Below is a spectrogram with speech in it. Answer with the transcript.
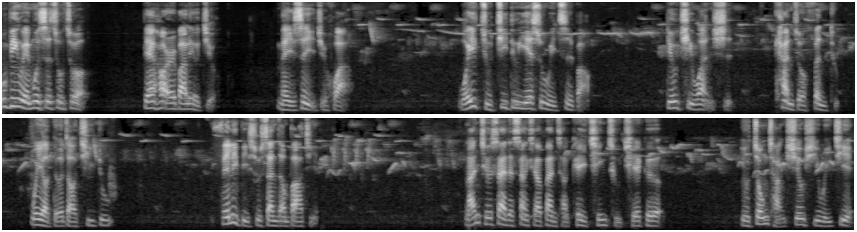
吴炳伟牧师著作，编号二八六九。每日一句话：唯主基督耶稣为至宝，丢弃万事，看作粪土，为要得着基督。腓利比书三章八节。篮球赛的上下半场可以清楚切割，有中场休息为界。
